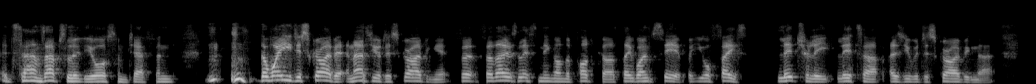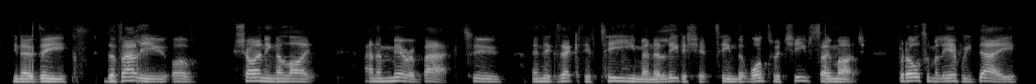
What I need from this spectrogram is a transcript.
it sounds absolutely awesome, Jeff. And the way you describe it, and as you're describing it, for, for those listening on the podcast, they won't see it, but your face literally lit up as you were describing that. You know, the the value of shining a light and a mirror back to an executive team and a leadership team that want to achieve so much, but ultimately every day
